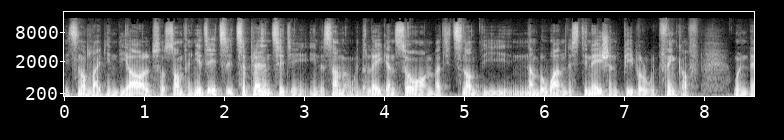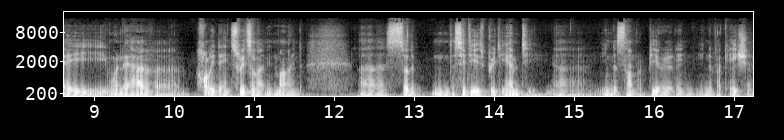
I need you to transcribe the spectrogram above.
It's not like in the Alps or something. It's it's it's a pleasant city in the summer with the lake and so on, but it's not the number one destination people would think of when they when they have a holiday in Switzerland in mind. Uh, so the, the city is pretty empty uh, in the summer period in, in the vacation.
